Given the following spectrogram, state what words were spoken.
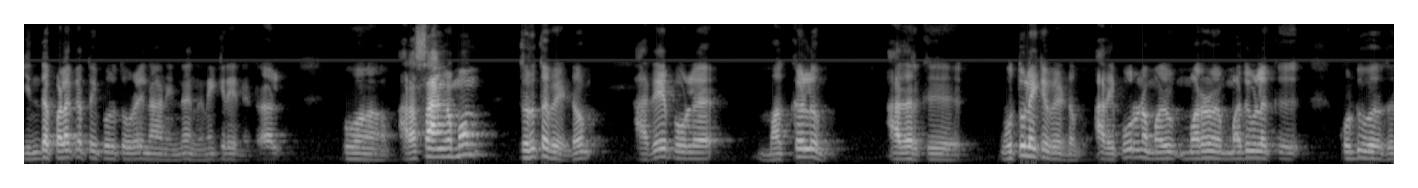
இந்த பழக்கத்தை பொறுத்தவரை நான் என்ன நினைக்கிறேன் என்றால் அரசாங்கமும் திருத்த வேண்டும். அதே போல் மக்களும் அதற்கு ஒத்துழைக்க வேண்டும். அதை பூர்ண மறு மறு மதுவிலக்கு கொண்டு வருவது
